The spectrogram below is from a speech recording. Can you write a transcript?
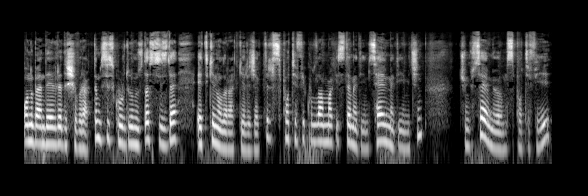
Onu ben devre dışı bıraktım. Siz kurduğunuzda sizde etkin olarak gelecektir. Spotify kullanmak istemediğim, sevmediğim için çünkü sevmiyorum Spotify'yi.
